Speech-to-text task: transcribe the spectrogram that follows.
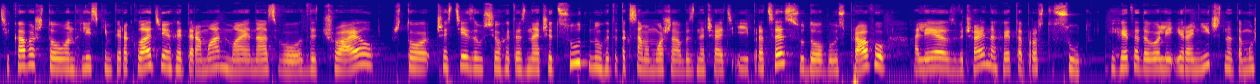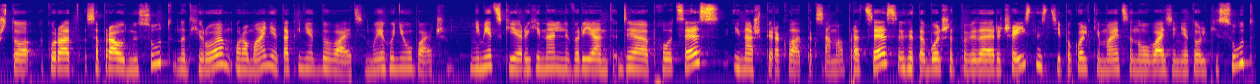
цікава што ў англійскім перакладзе гэты раман мае назву the trial што часцей за ўсё гэта значыць суд ну гэта таксама можна абазначаць і працэс судовую справу але звычайна гэта просто суд. І гэта даволі іранічна тому что акурат сапраўдны суд над героем у рамане так і не адбываецца. Мы яго не ўбачым. Нямецкі арыгінальны варыянт для процесс і наш пераклад таксама працэс гэта больш адпавядае рэчаіснасці паколькі маецца на ўвазе не толькі суд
